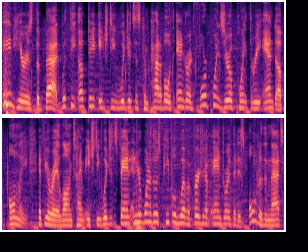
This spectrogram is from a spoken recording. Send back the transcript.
And here is the bad. With the update, HD Widgets is compatible with Android 4.0.3 and up only. If you're a longtime HD Widgets fan and you're one of those people who have a version of Android that is older than that,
